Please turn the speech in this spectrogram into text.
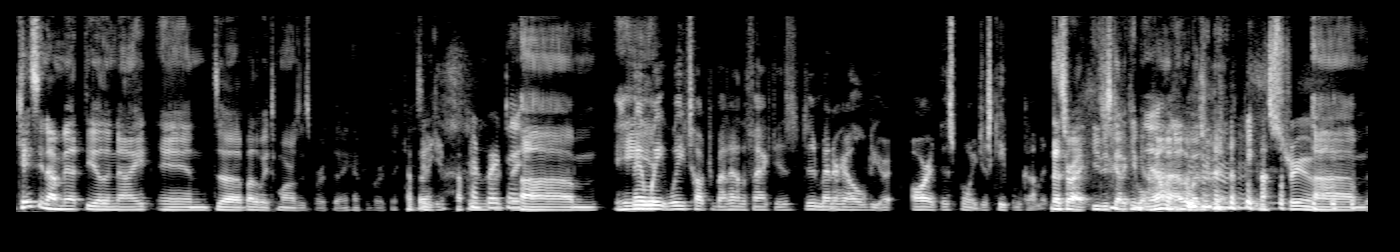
Casey and I met the other night, and uh, by the way, tomorrow's his birthday. Happy birthday, Happy, Casey. Thank you. happy Happy early birthday. Um, he, And we, we talked about how the fact is, it doesn't matter how old you are at this point, just keep them coming. that's right. You just got to keep them Yeah. coming, otherwise you're dead. That's true. Um,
